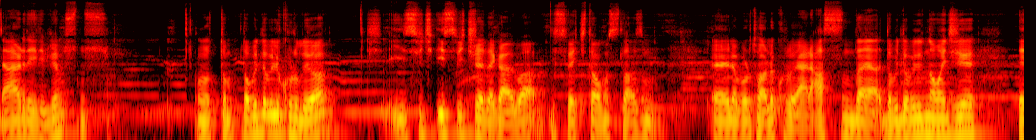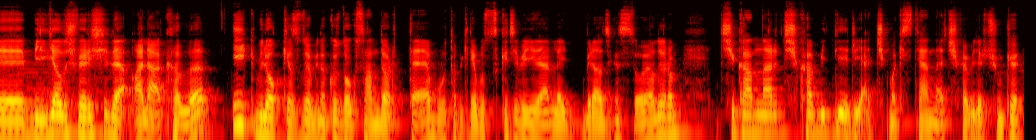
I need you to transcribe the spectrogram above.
neredeydi biliyor musunuz? Unuttum. www kuruluyor. İsviç, İsviçre'de galiba. İsveç'te olması lazım. E, laboratuvarla kuruluyor. Yani aslında www'nin amacı e, bilgi alışverişiyle alakalı. İlk blog yazılıyor 1994'te. Bu tabii ki de bu sıkıcı bilgilerle birazcık size oyalıyorum. Çıkanlar çıkabilir yani çıkmak isteyenler çıkabilir çünkü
